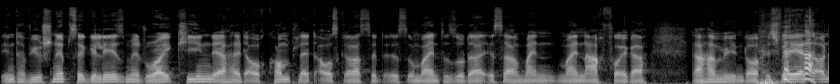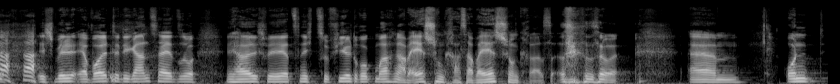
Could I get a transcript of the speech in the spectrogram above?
Interview-Schnipsel gelesen mit Roy Keane, der halt auch komplett ausgerastet ist und meinte so, da ist er, mein, mein Nachfolger, da haben wir ihn doch. Ich will jetzt auch nicht, ich will, er wollte die ganze Zeit so, ja, ich will jetzt nicht zu viel Druck machen, aber er ist schon krass, aber er ist schon krass. so. Ähm, und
